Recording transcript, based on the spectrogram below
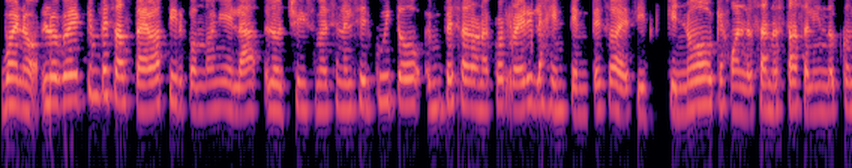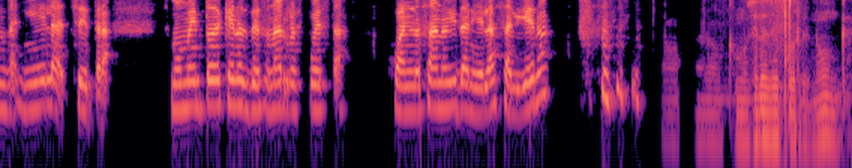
Bueno, luego de que empezaste a debatir con Daniela, los chismes en el circuito empezaron a correr y la gente empezó a decir que no, que Juan Lozano está saliendo con Daniela, etc. Es momento de que nos des una respuesta. ¿Juan Lozano y Daniela salieron? No, no, ¿cómo se les ocurre? Nunca.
